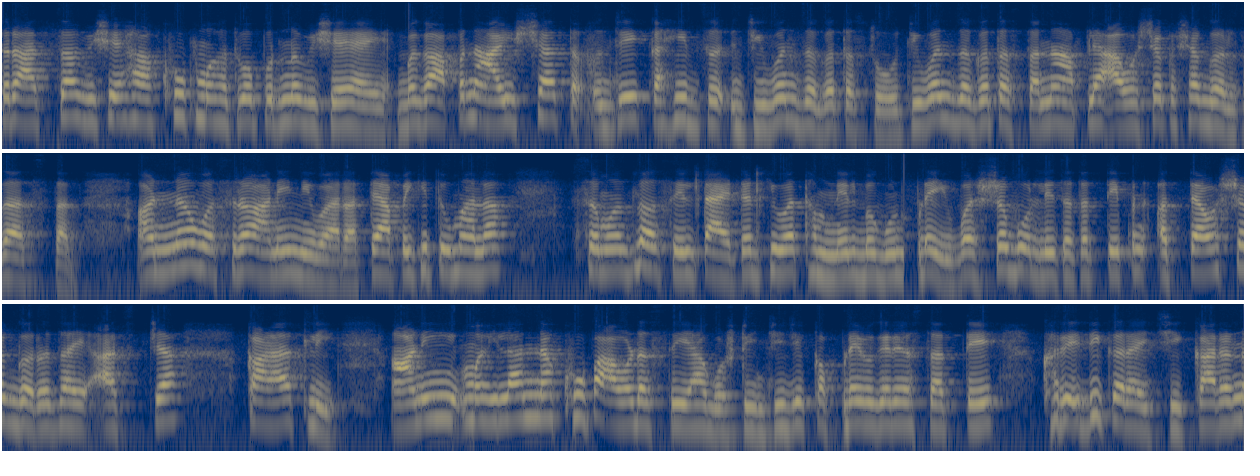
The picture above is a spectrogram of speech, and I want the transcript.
तर आजचा विषय हा खूप महत्त्वपूर्ण विषय आहे. बघा आपण आयुष्यात जे काही ज जीवन जगत असतो जीवन जगत असताना आपल्या आवश्यक अशा गरजा असतात. अन्न वस्त्र आणि निवारा त्यापैकी तुम्हाला समजलं असेल टायटल किंवा थंबनेल बघून पुढे वर्ष बोलले जातात ते पण अत्यावश्यक गरज आहे आजच्या काळातली. आणि महिलांना खूप आवड असते या गोष्टींची जे कपडे वगैरे असतात ते खरेदी करायची. कारण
